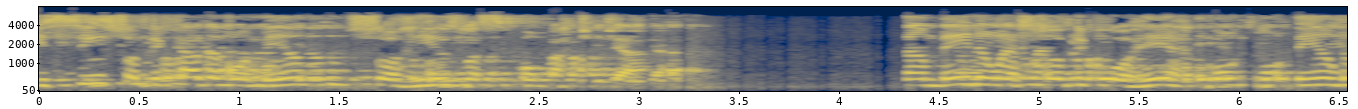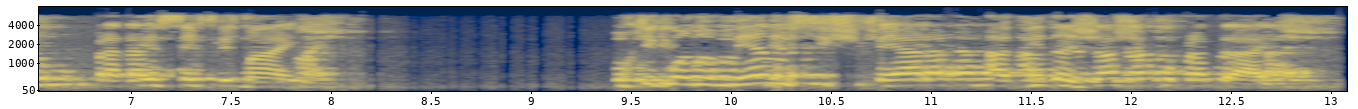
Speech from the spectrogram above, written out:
e sim sobre cada momento, sorriso a se compartilhar. Também não é sobre correr contra o tempo para ter sempre mais. Porque quando menos se espera, a vida já ficou para trás.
